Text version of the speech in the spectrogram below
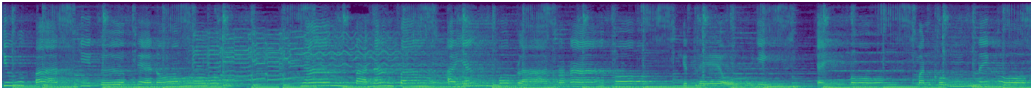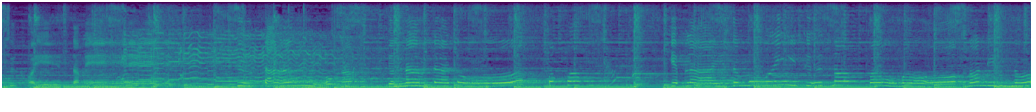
คิ้วปานที่เกิบแท่นองงามป่านางฟ้าอายังบ่ปรารถนาพอเก็ดแล้วผู้หญิงใจมอง มันคงในคอคือคอยสะแมคือตาอกหักจนน้ำตาโตปกปกเก็บลายสมวยถือนอกเฝ้าบอ อกนอนดินนอ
